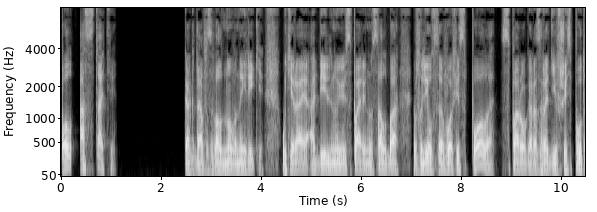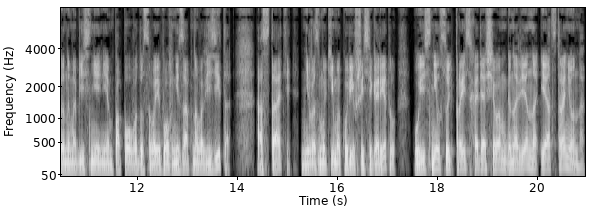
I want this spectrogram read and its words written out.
Пол Астати. Когда взволнованный Рики, утирая обильную испарину со лба, влился в офис Пола, с порога разродившись путанным объяснением по поводу своего внезапного визита, Астати, невозмутимо куривший сигарету, уяснил суть происходящего мгновенно и отстраненно,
